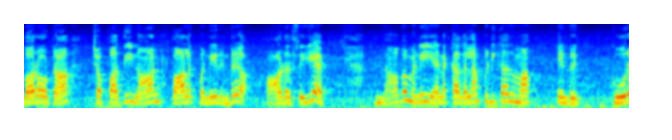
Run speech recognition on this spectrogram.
பரோட்டா சப்பாத்தி நான் பாலக் பன்னீர் என்று ஆர்டர் செய்ய நாகமணி எனக்கு அதெல்லாம் பிடிக்காதுமா என்று கூற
